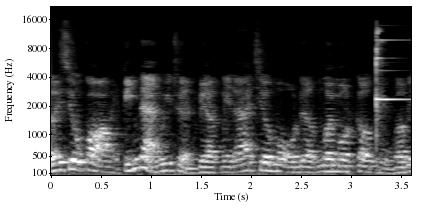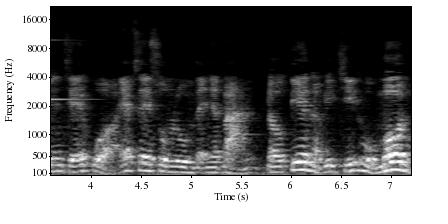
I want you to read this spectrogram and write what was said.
Giới siêu cò phải kính nể huy chuyển việc vì đã chiêu mộ được 11 cầu thủ vào biên chế của FC Sùm Lùm tại Nhật Bản. Đầu tiên ở vị trí thủ môn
